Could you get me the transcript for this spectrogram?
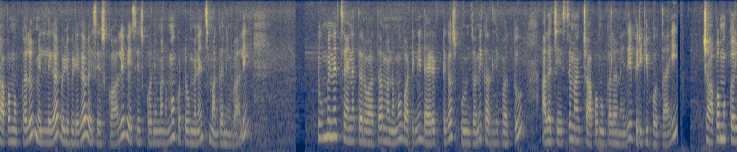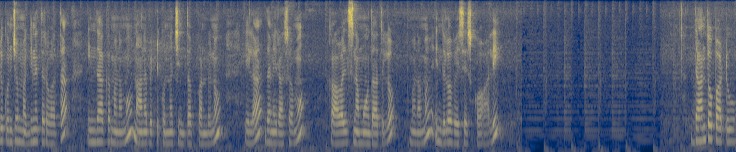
చేప ముక్కలు మెల్లిగా విడివిడిగా వేసేసుకోవాలి. వేసేసుకొని మనము ఒక టూ మినిట్స్ మగ్గనివ్వాలి. టూ మినిట్స్ అయిన తర్వాత మనము వాటిని డైరెక్ట్గా స్పూన్తోని కదిలివద్దు అలా చేస్తే మనకు చేప ముక్కలు అనేది విరిగిపోతాయి. చేప ముక్కలు కొంచెం మగ్గిన తర్వాత ఇందాక మనము నానబెట్టుకున్న చింతపండును ఇలా దాని రసము కావలసిన మోదాతులో మనము ఇందులో వేసేసుకోవాలి. దాంతోపాటు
